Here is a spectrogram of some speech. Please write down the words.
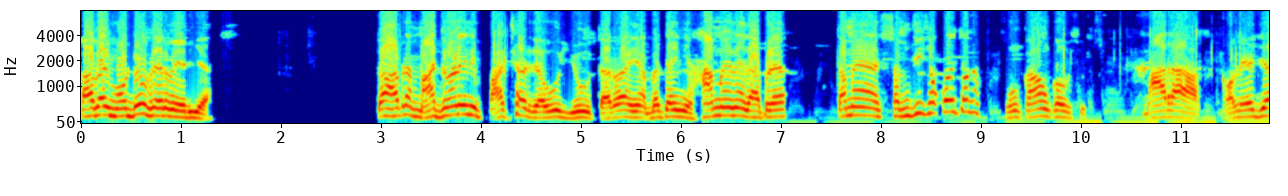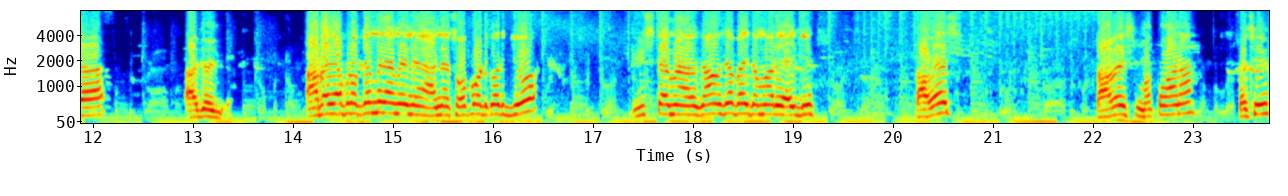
હા ભાઈ મોઢું ફેરવે રહ્યા. તો આપણે માધવાણી ની પાછળ જવું યુ તારવા અહીંયા બધાની સામે ને જ આપણે તમે સમજી શકો છો ને? હું કાઉ કહું છું. મારા કોલેજ આ જોઈ લે. આ ભાઈ આપણો કેમેરામેન આને સપોર્ટ કરજો. ઇન્સ્ટામાં કામ છે ભાઈ તમારી આઈડી ભાવેશ ભાવેશ મકવાણા? પછી?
